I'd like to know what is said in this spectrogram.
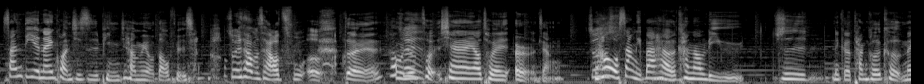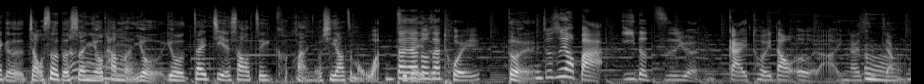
三 D 的那一款其实评价没有到非常好，所以他们才要出二。对，他们就推，现在要推二这样。然后我上礼拜还有看到鲤鱼，就是那个汤可可那个角色的声优，他们有有在介绍这款游戏要怎么玩，大家都在推。对，就是要把一的资源改推到二啦，应该是这样子。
